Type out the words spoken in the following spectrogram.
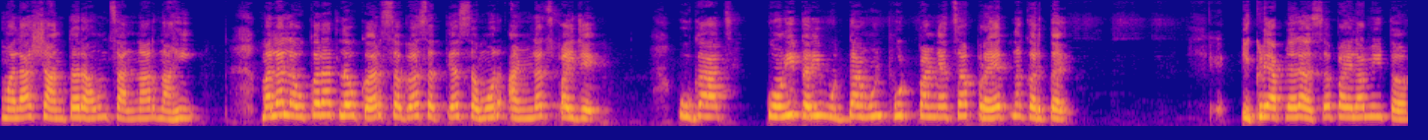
मला शांत राहून चालणार नाही. मला लवकरात लवकर सगळं सत्य समोर आणलंच पाहिजे. उगाच कोणीतरी मुद्दामून फूट पाडण्याचा प्रयत्न करतय. इकडे आपल्याला असं पाहायला मिळतं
